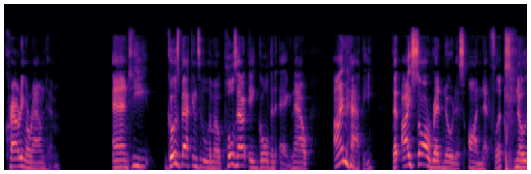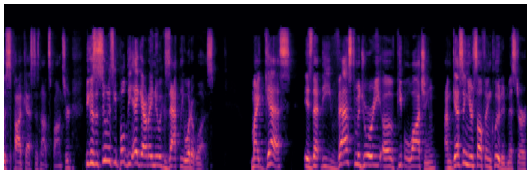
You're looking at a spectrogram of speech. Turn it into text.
crowding around him, and he goes back into the limo, pulls out a golden egg. Now, I'm happy that I saw Red Notice on Netflix. no, this podcast is not sponsored because as soon as he pulled the egg out, I knew exactly what it was. My guess is that the vast majority of people watching, I'm guessing yourself included, Mister.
